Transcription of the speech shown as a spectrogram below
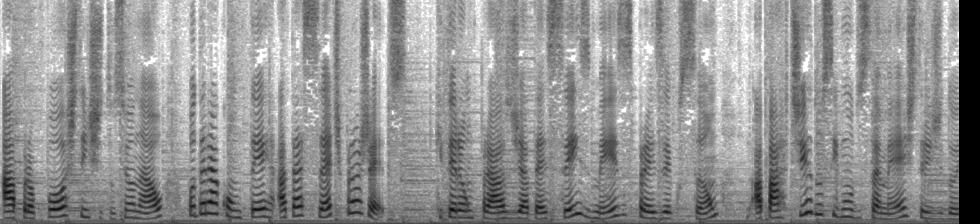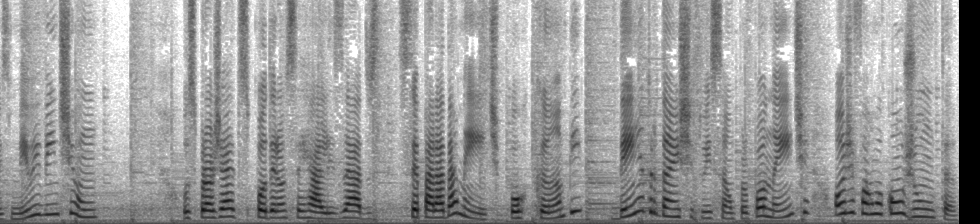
A proposta institucional poderá conter até sete projetos, que terão prazo de até seis meses para execução a partir do segundo semestre de 2021. Os projetos poderão ser realizados separadamente, por camp, dentro da instituição proponente ou de forma conjunta.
